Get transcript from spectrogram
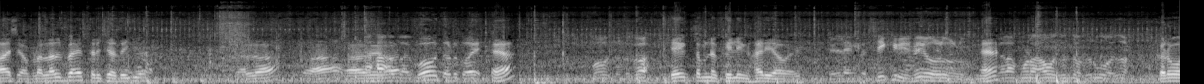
આ છે આપણા લાલભાઈ તરછા થઈ ગયા. લાલવા બહુ તડકો હે. હે? બહુ તડકો. એક તમને ફિલિંગ સારી આવે. તો શીખવી છે ઓળું ઓળું હે? આવો ધંધો કરવો કરવો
